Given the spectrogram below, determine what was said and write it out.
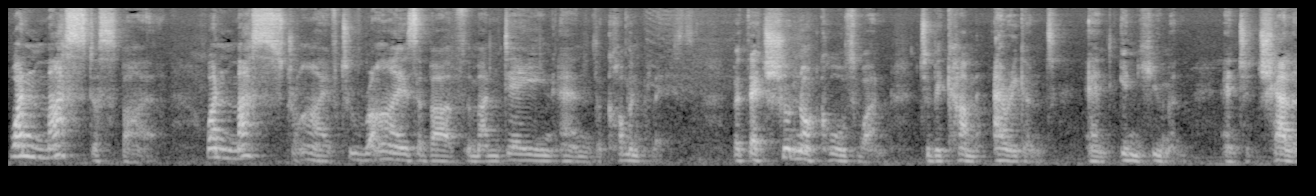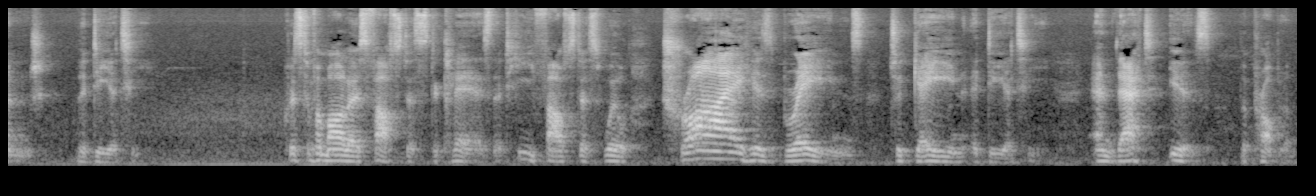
One must aspire, one must strive to rise above the mundane and the commonplace, but that should not cause one to become arrogant and inhuman and to challenge the deity. Christopher Marlowe's Faustus declares that he, Faustus, will try his brains to gain a deity. And that is the problem.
